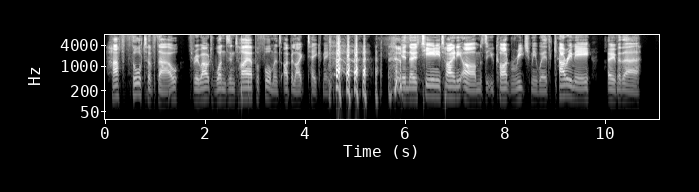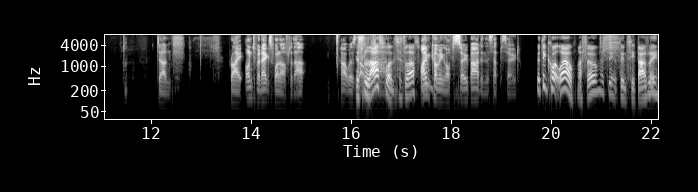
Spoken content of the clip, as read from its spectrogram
half thought of thou throughout one's entire performance. I'd be like, take me. In those teeny tiny arms that you can't reach me with, carry me over there. Done. Right, on to the next one after that. That was that is the was last bad. one. This is the last one. I'm coming off so bad in this episode. We did quite well. I feel. I didn't, didn't see badly.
